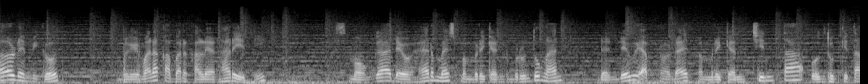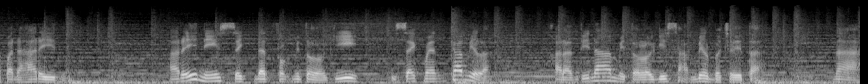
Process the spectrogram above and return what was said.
Halo Demigod, bagaimana kabar kalian hari ini? Semoga Dewa Hermes memberikan keberuntungan dan Dewi Aphrodite memberikan cinta untuk kita pada hari ini. Hari ini, Signet Folk Mitologi di segmen Kamila, karantina mitologi sambil bercerita. Nah,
